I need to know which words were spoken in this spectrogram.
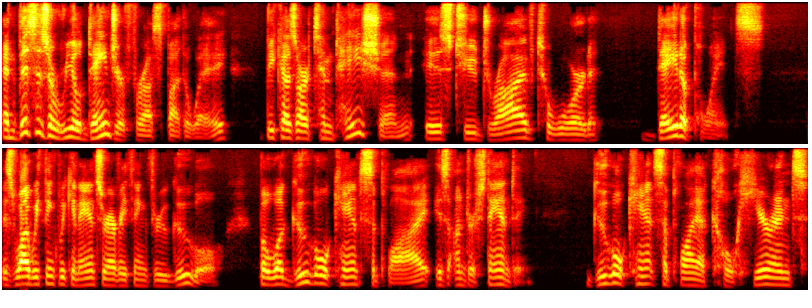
And this is a real danger for us, by the way, because our temptation is to drive toward data points this is why we think we can answer everything through Google. But what Google can't supply is understanding. Google can't supply a coherent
